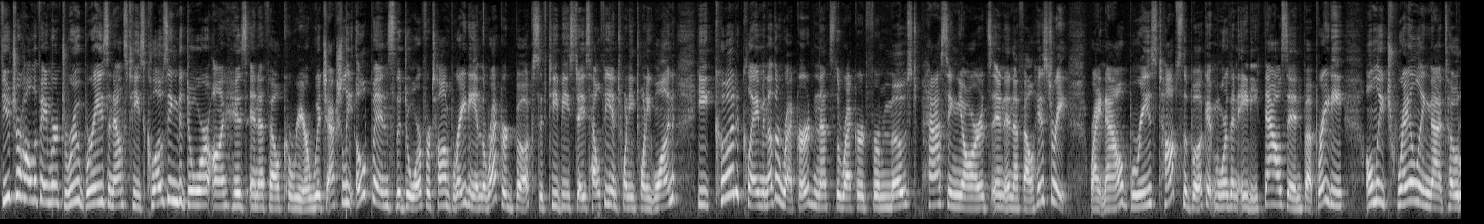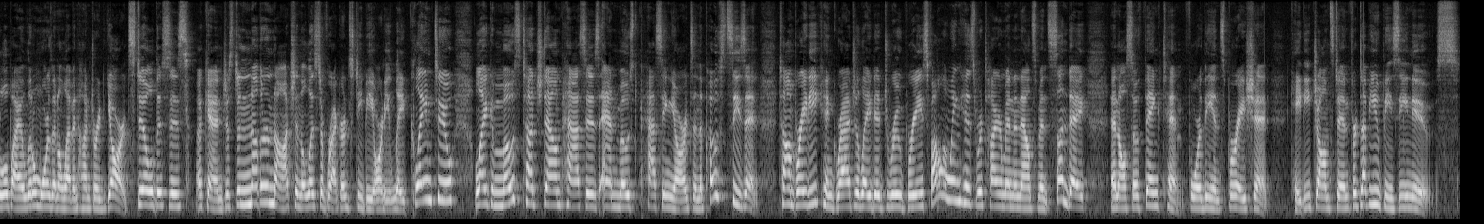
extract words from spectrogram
Future Hall of Famer Drew Brees announced he's closing the door on his NFL career, which actually opens the door for Tom Brady in the record books. If TB stays healthy in 2021, he could claim another record, and that's the record for most passing yards in NFL history. Right now, Brees tops the book at more than 80,000, but Brady only trailing that total by a little more than 1,100 yards. Still, this is, again, just another notch in the list of records TB already laid claim to, like most touchdown passes and most passing yards in the postseason. Tom Brady congratulated Drew Brees following his retirement announcement Sunday and also thanked him for the inspiration. Katie Johnston for WBZ News.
